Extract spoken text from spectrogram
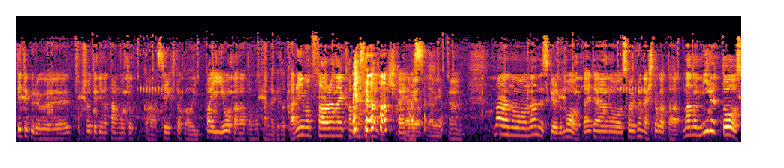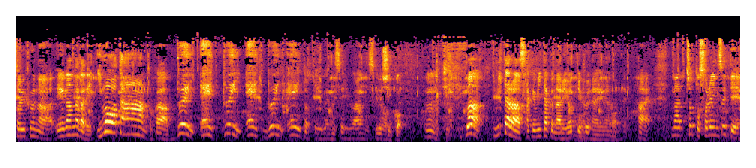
出てくる特徴的な単語とかセリフとかをいっぱい言おうかなと思ったんだけど誰にも伝わらない可能性があるので控えやめよますうやめよう。うんまああのなんですけれども大体あのそういう風な人方、まあ、あの見るとそういう風な映画の中で「妹ーン!」とか「V8V8V8」っていう風なセリフがあるんですけどよし行こう。ん、まあ見たら叫びたくなるよっていう風な映画なので、はい。まあ、ちょっとそれについて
